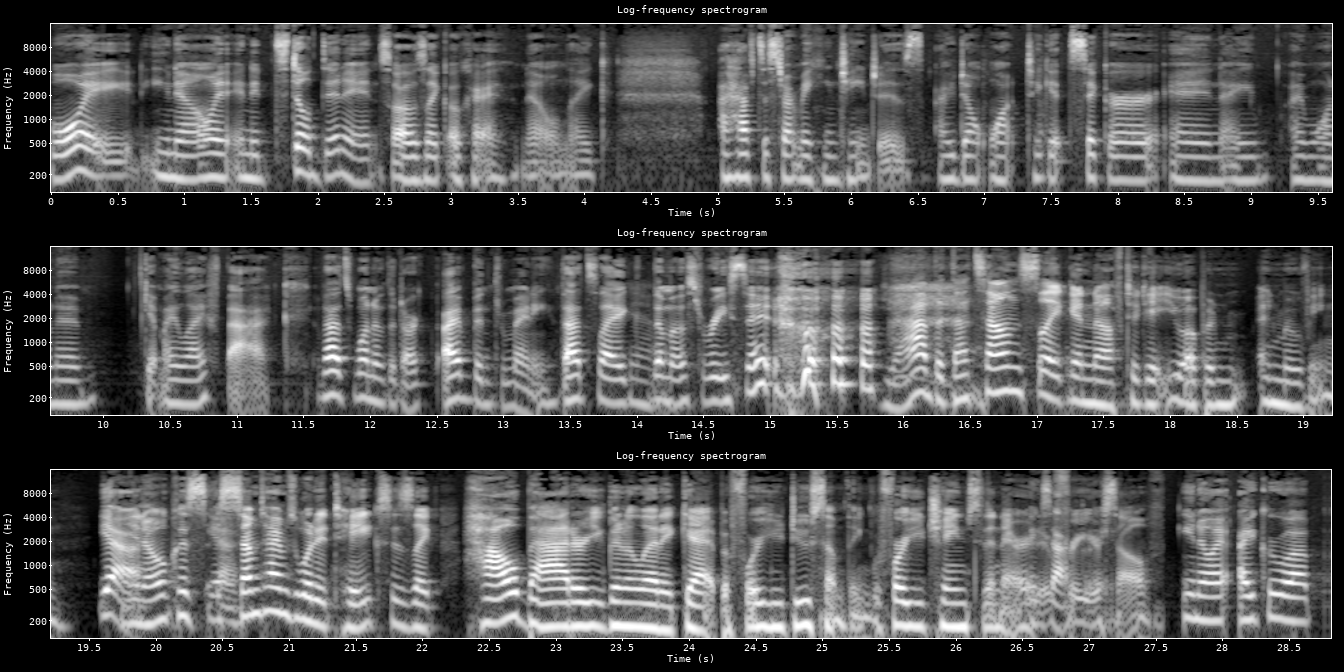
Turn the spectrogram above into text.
void, you know, and, and it still didn't. So I was like, okay, no, like, I have to start making changes. I don't want to get sicker and I, I want to get my life back. That's one of the dark, I've been through many. That's like Yeah. the most recent. Yeah, but that sounds like enough to get you up and, and moving. Yeah. You know, because Yeah. sometimes what it takes is like, how bad are you going to let it get before you do something, before you change the narrative Exactly. for yourself? you know, I, I grew up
